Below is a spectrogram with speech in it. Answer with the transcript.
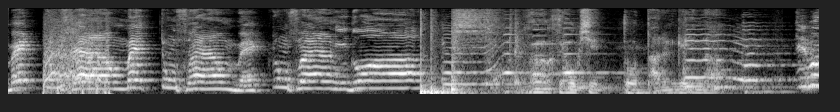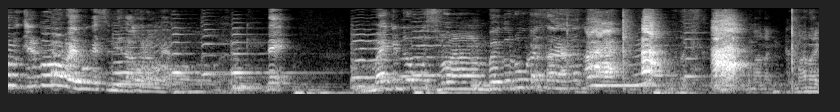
맥동산, 맥동산, 맥동산이다. 동산 학생 혹시 또 다른 게 있나? 일본 일본어로 해보겠습니다. 그러면. 네. 맥동산, 맥동산. 그만하게 그만하게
